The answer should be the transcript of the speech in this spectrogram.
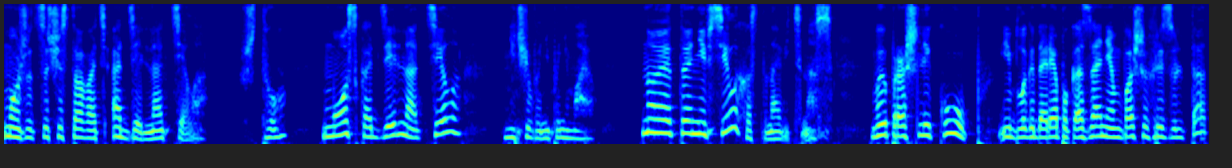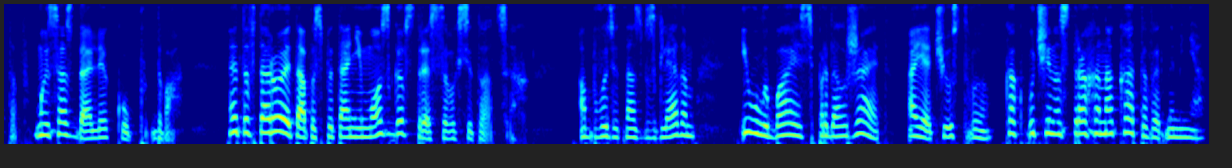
может существовать отдельно от тела. Что? Мозг отдельно от тела? Ничего не понимаю. Но это не в силах остановить нас. Вы прошли куб, и благодаря показаниям ваших результатов мы создали куб-2. Это второй этап испытаний мозга в стрессовых ситуациях. Обводит нас взглядом и, улыбаясь, продолжает, а я чувствую, как пучина страха накатывает на меня,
